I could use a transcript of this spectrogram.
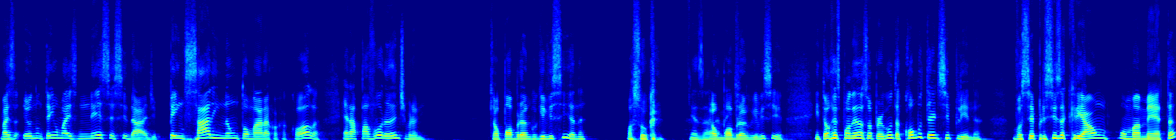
Mas eu não tenho mais necessidade. Pensar em não tomar a Coca-Cola era apavorante para mim. Que é o pó branco que vicia, né? O açúcar. Exatamente. É o pó branco que vicia. Então, respondendo a sua pergunta, como ter disciplina? você precisa criar um, uma meta,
